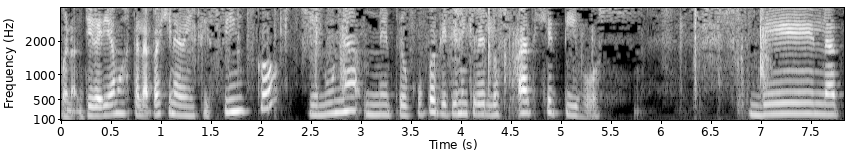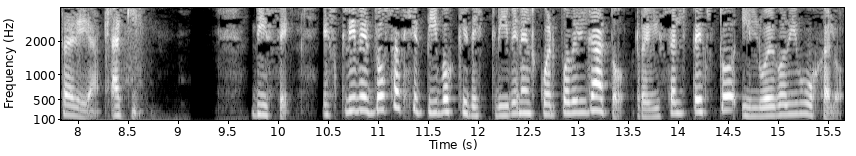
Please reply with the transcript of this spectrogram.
Bueno, llegaríamos hasta la página 25 y en una me preocupa que tienen que ver los adjetivos de la tarea. Aquí. Dice, escribe dos adjetivos que describen el cuerpo del gato. Revisa el texto y luego dibújalo.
